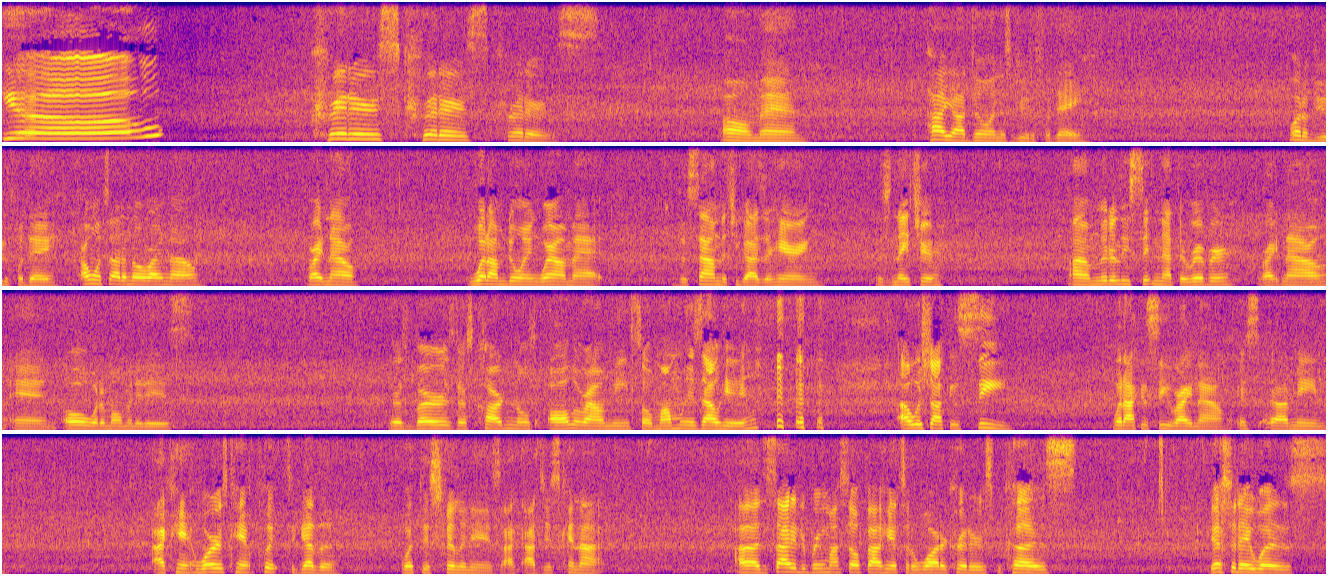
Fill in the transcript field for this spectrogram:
Yo! Critters, critters, critters. Oh man. How y'all doing this beautiful day? What a beautiful day. I want y'all to know right now, right now, what I'm doing, where I'm at, the sound that you guys are hearing is nature. I'm literally sitting at the river right now, and oh, what a moment it is. There's birds, there's cardinals all around me. So mama is out here. I wish I could see what I can see right now. It's I mean, I can't words can't put together what this feeling is. I, I just cannot. I decided to bring myself out here to the water critters because yesterday was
